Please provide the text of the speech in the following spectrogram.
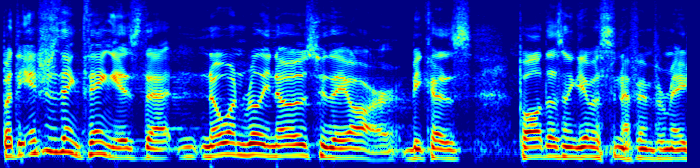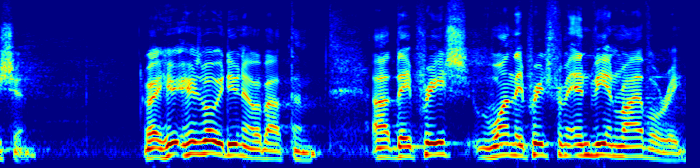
But the interesting thing is that no one really knows who they are because Paul doesn't give us enough information. Right, here, here's what we do know about them. Uh, they preach, one, they preach from envy and rivalry.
